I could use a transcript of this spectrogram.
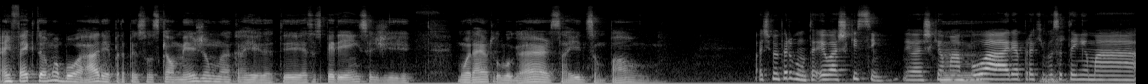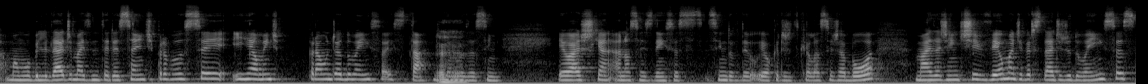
a Infecto é uma boa área para pessoas que almejam na carreira ter essa experiência de morar em outro lugar, sair de São Paulo. Ótima pergunta. Eu acho que sim. Eu acho que é uma Hum. boa área para que você tenha uma, uma mobilidade mais interessante para você ir realmente para onde a doença está, digamos Uhum. assim. Eu acho que a, a nossa residência, sem dúvida, eu acredito que ela seja boa, mas a gente vê uma diversidade de doenças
